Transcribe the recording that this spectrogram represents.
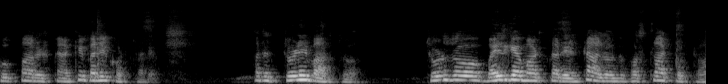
ಕುಪ್ಪ ಅರಿಶಿನ ಹಾಕಿ ಬಲಿ ಕೊಡ್ತಾರೆ. ಅದು ತುಳಿಬಾರ್ದು. ತುಳಿದು ಬಯಲಿಗೆ ಮಾಡ್ತಾರೆ ಅಂತ ಅಲ್ಲೊಂದು ಹೊಸ್ಲಾಕ್ಬಿಟ್ಟು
